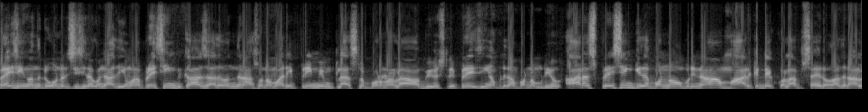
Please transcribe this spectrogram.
ப்ரைசிங் வந்து டூ ஹண்ட்ரட் சிசியில் கொஞ்சம் அதிகமான ப்ரைசிங் பிகாஸ் அது வந்து நான் சொன்ன மாதிரி ப்ரீமியம் கிளாஸில் போகிறனால ஆப்வியஸ்லி ப்ரைசிங் அப்படி தான் பண்ண முடியும். ஆர்எஸ் ப்ரைசிங்க்கு இதை பண்ணோம் அப்படின்னா மார்க்கெட்டே கொலாப்ஸ் ஆயிரும். அதனால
